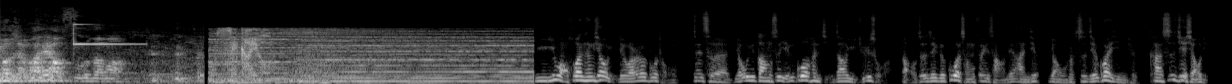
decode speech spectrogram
么要死的吗？与以往欢声笑语的玩味不同，这次由于当事人过分紧张与局促，导致这个过程非常的安静。让我们直接快进去看世界小姐。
